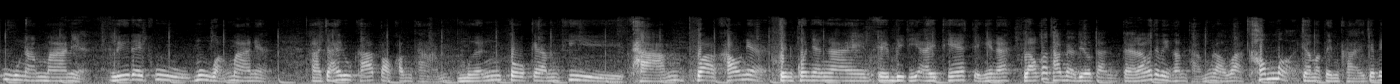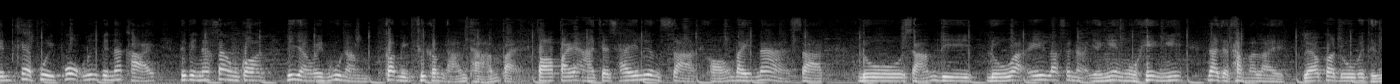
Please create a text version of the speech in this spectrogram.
ผู้นำมาเนี่ยหรือได้ผู้มุ่งหวังมาเนี่ย อาจจะให้ลูกค้าตอบคำถาม เหมือนโปรแกรมที่ถามว่าเขาเนี่ยเป็นคนยังไง MBTI test อย่างนี้นะเราก็ทำแบบเดียวกัน แต่เราก็จะเป็นคำถามของเราว่าเขาเหมาะจะมาเป็นใคร จะเป็นแค่ผู้บริโภคหรือเป็นนักขาย หรือเป็นนักสร้างองค์กรหรืออย่างเป็นผู้นำก็มีชุดคำถามถามไป ต่อไปอาจจะใช้เรื่องศาสตร์ของใบหน้าศาสตร์ ดู 3D ดูว่าไอ้ลักษณะอย่างเงี้ยงูอย่างงี้น่าจะทำอะไร แล้วก็ดูไปถึง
